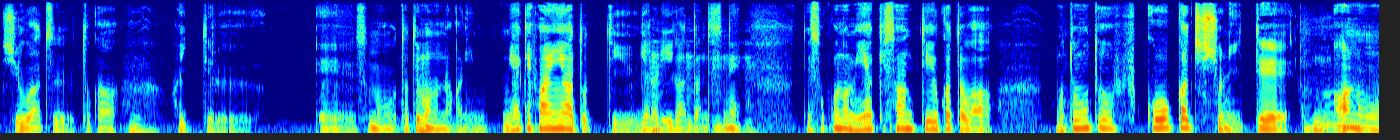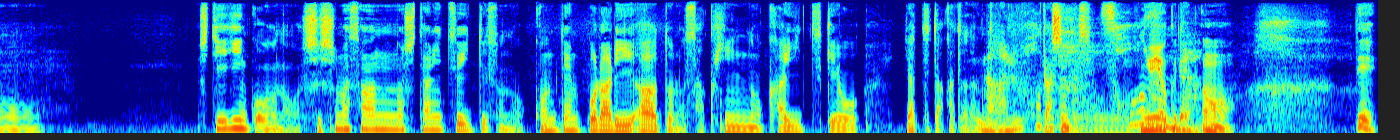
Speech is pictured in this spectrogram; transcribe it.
シュガーツとかうん。入ってる、えーその建物の中に三宅ファインアートっていうギャラリーがあったんですね。でそこの三宅さんっていう方はもともと福岡地所にいて、あのーシティ銀行の獅島さんの下についてそのコンテンポラリーアートの作品の買い付けをやってた方だったらしいんですよニューヨークで。うん、で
